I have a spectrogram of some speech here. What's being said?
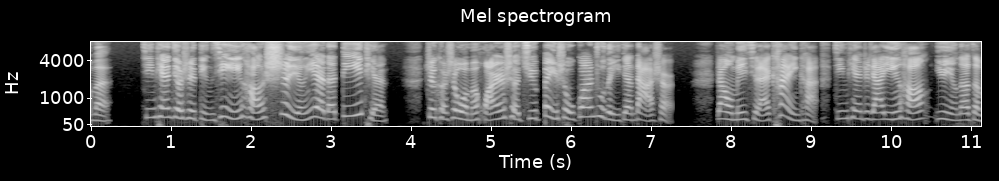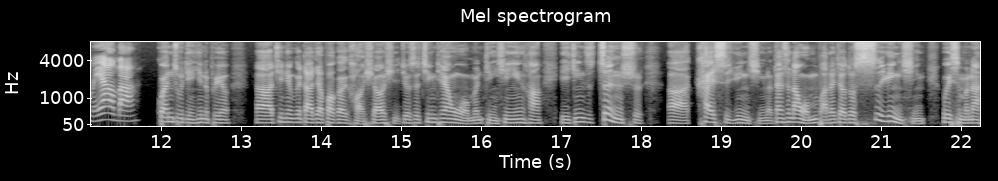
友们，今天就是鼎信银行试营业的第一天，这可是我们华人社区备受关注的一件大事儿。让我们一起来看一看今天这家银行运营的怎么样吧。关注鼎信的朋友。啊，今天跟大家报告一个好消息，就是今天我们鼎新银行已经是正式啊开始运行了。但是呢，我们把它叫做试运行，为什么呢？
